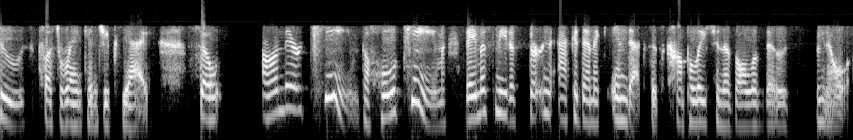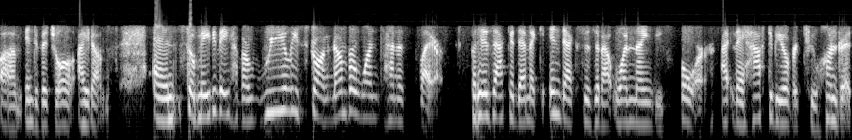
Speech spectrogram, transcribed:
2s plus rank and GPA. So on their team, the whole team, they must meet a certain academic index. It's compilation of all of those you know, um, individual items. And so maybe they have a really strong number one tennis player but his academic index is about 194. I, they have to be over 200.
